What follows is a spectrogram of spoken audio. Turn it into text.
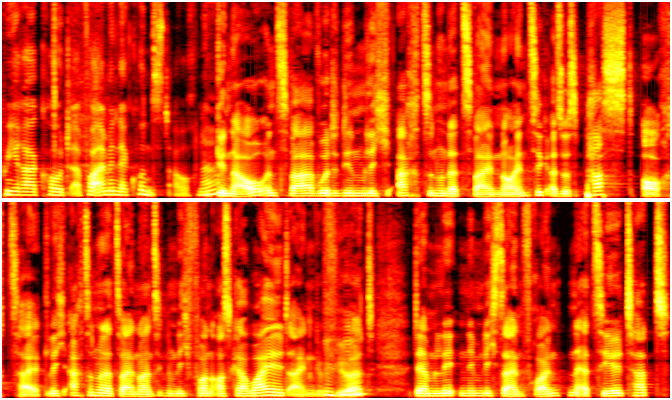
Queerer Code, vor allem in der Kunst auch, ne? Genau, und zwar wurde die nämlich 1892, also es passt auch zeitlich, 1892 nämlich von Oscar Wilde eingeführt, mhm. der nämlich seinen Freunden erzählt hat,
